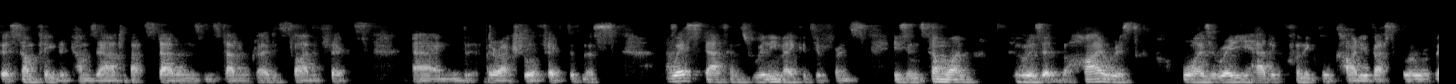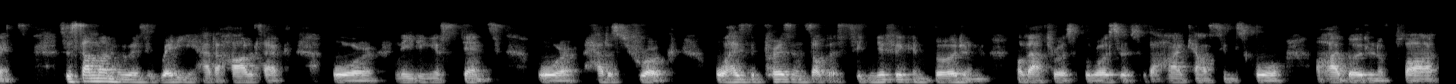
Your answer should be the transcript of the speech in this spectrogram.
there's something that comes out about statins and statin related side effects and their actual effectiveness. Where statins really make a difference is in someone who is at high risk or has already had a clinical cardiovascular event. So, someone who has already had a heart attack or needing a stent or had a stroke or has the presence of a significant burden of atherosclerosis with a high calcium score, a high burden of plaque,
